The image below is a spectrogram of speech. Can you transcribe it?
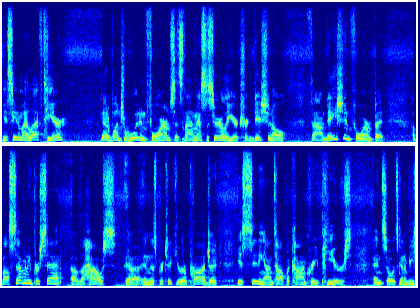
You see to my left here, got a bunch of wooden forms. It's not necessarily your traditional foundation form, but about 70% of the house uh, in this particular project is sitting on top of concrete piers. And so it's going to be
